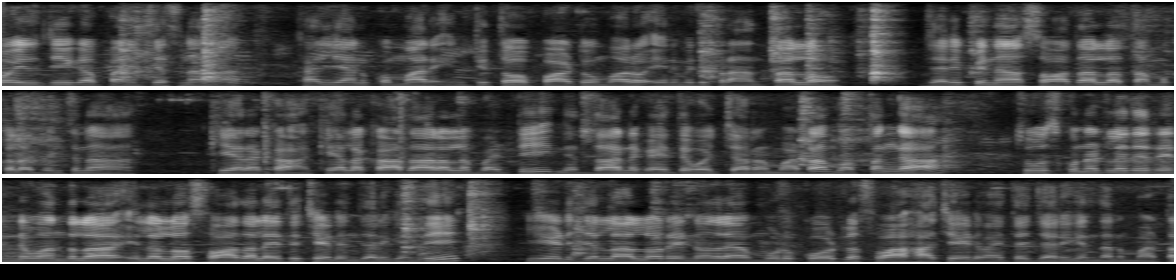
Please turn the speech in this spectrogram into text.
ఓఎస్డీగా పనిచేసిన కళ్యాణ్ కుమార్ ఇంటితో పాటు మరో ఎనిమిది ప్రాంతాల్లో జరిపిన సోదాల్లో తమకు లభించిన కీలక కీలక ఆధారాలను బట్టి నిర్ధారణకు అయితే వచ్చారనమాట మొత్తంగా చూసుకున్నట్లయితే రెండు వందల ఇళ్ళలో స్వాదాలు అయితే చేయడం జరిగింది. ఏడు జిల్లాల్లో రెండు వందల యాభై మూడు కోట్లు స్వాహా చేయడం అయితే జరిగిందనమాట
